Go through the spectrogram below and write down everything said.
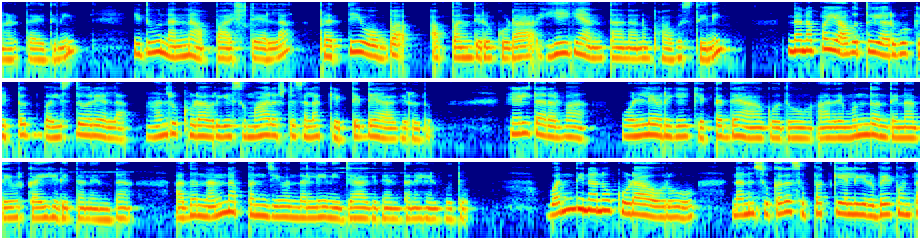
ಮಾಡ್ತಾಯಿದ್ದೀನಿ ಇದು ನನ್ನ ಅಪ್ಪ ಅಷ್ಟೇ ಅಲ್ಲ, ಪ್ರತಿಯೊಬ್ಬ ಅಪ್ಪಂದಿರು ಕೂಡ ಹೀಗೆ ಅಂತ ನಾನು ಭಾವಿಸ್ತೀನಿ. ನನ್ನಪ್ಪ ಯಾವತ್ತೂ ಯಾರಿಗೂ ಕೆಟ್ಟದ್ದು ಬಯಸಿದವರೇ ಅಲ್ಲ, ಆದರೂ ಕೂಡ ಅವರಿಗೆ ಸುಮಾರಷ್ಟು ಸಲ ಕೆಟ್ಟಿದ್ದೇ ಆಗಿರೋದು. ಹೇಳ್ತಾರಲ್ವಾ ಒಳ್ಳೆಯವರಿಗೆ ಕೆಟ್ಟದ್ದೇ ಆಗೋದು, ಆದರೆ ಮುಂದೊಂದು ದಿನ ದೇವ್ರ ಕೈ ಹಿಡಿತಾನೆ ಅಂತ, ಅದು ನನ್ನಪ್ಪನ ಜೀವನದಲ್ಲಿ ನಿಜ ಆಗಿದೆ ಅಂತಲೇ ಹೇಳ್ಬೋದು. ಒಂದಿನವೂ ಕೂಡ ಅವರು ನಾನು ಸುಖದ ಸುಪ್ಪತ್ತಿಗೆಯಲ್ಲಿ ಇರಬೇಕು ಅಂತ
